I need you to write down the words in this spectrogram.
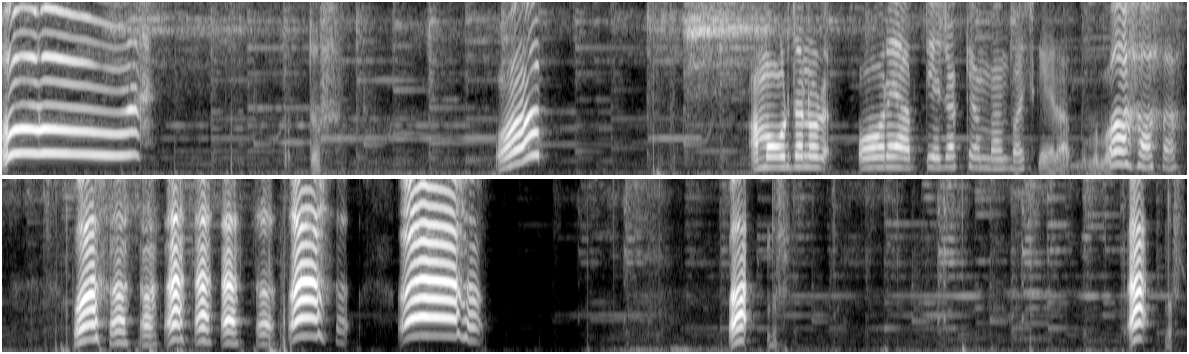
Oo! Dur. Hop. Ama oradan or oraya atlayacakken ben başka yere atladım. Vahaha. Vahaha. Vahaha. Vahaha. Aa dur. Aa dur.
